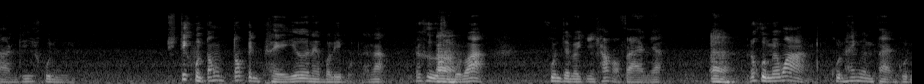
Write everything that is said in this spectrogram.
การที่คุณที่ที่คุณต้องต้องเป็น player ในบริบทนั้นอะก็คือสมมติว่า คุณจะไปกินข้าวกับแฟนเนี้ยอ่า แล้วคุณไม่ว่าง คุณให้เงินแฟนคุณ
